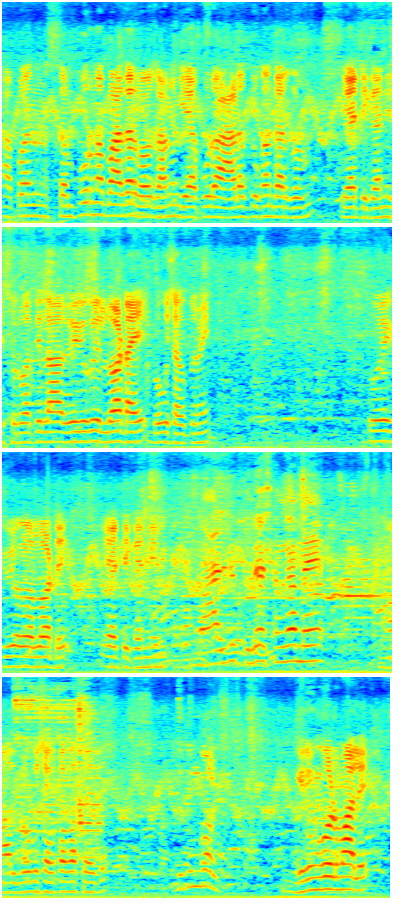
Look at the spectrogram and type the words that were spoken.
आपण संपूर्ण बाजारभाव जाणून घ्या पुढं आडत दुकानदारकडून. या ठिकाणी सुरुवातीला वेगवेगळे लॉट आहे बघू शकता तुम्ही. तो एक वेगळा लॉट आहे. या ठिकाणी माल बी खुल्या संघा में माल बघू शकता कसं आहे ते. ग्रीन गोल्ड. ग्रीन गोल्ड माल आहे.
